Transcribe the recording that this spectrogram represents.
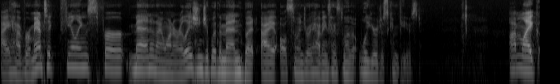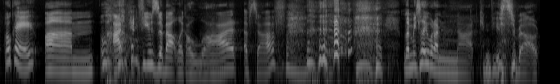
I have romantic feelings for men and I want a relationship with a men, but I also enjoy having sex with them. Well, you're just confused. I'm like, okay, um, I'm confused about like a lot of stuff. Let me tell you what I'm not confused about.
